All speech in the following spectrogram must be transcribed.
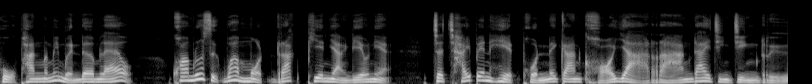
ผูกพันมันไม่เหมือนเดิมแล้ว ความรู้สึกว่าหมดรักเพียงอย่างเดียวเนี่ยจะใช้เป็นเหตุผลในการขอหย่าร้างได้จริง ๆ หรือ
